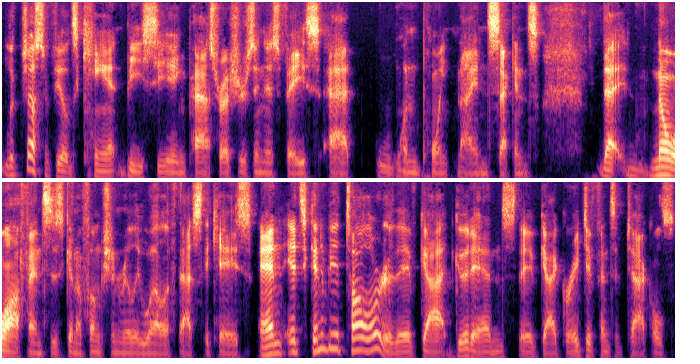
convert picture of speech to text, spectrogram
look, Justin Fields can't be seeing pass rushers in his face at 1.9 seconds that no offense is going to function really well if that's the case. And it's going to be a tall order. They've got good ends, they've got great defensive tackles,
